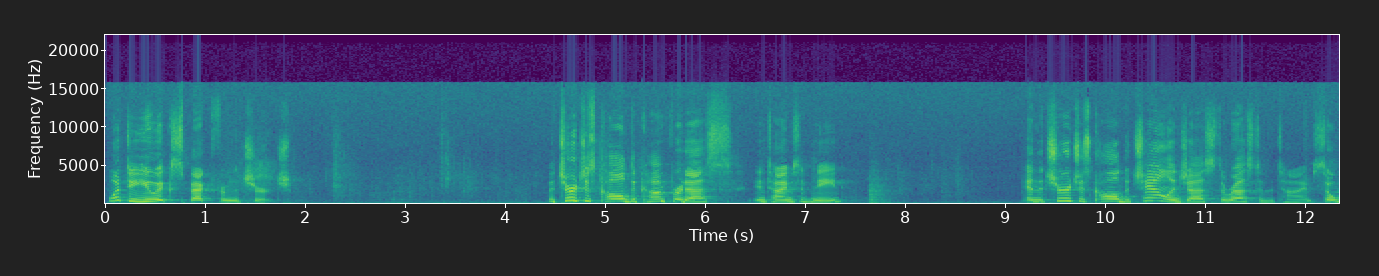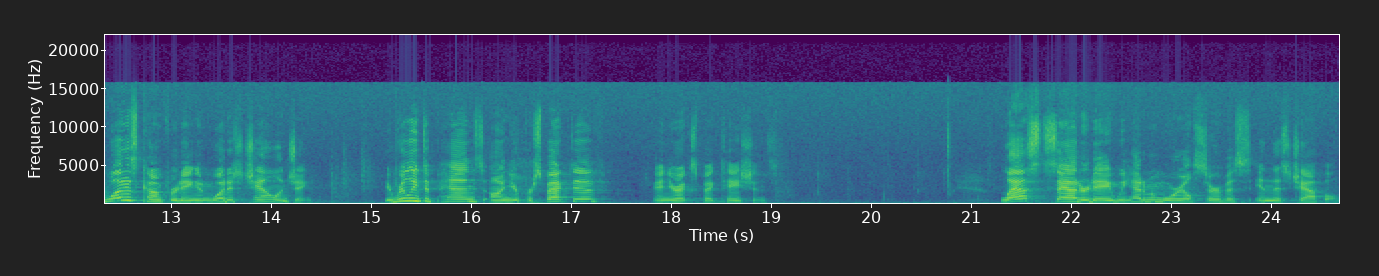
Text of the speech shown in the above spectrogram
What do you expect from the church? The church is called to comfort us in times of need. And the church is called to challenge us the rest of the time. So, what is comforting and what is challenging? It really depends on your perspective and your expectations. Last Saturday, we had a memorial service in this chapel.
